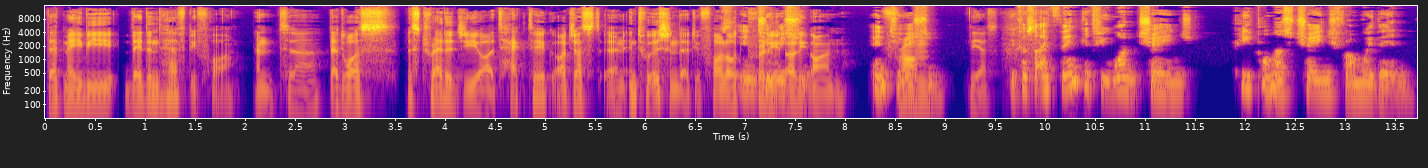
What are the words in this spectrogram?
that maybe they didn't have before. And uh, that was a strategy or a tactic or just an intuition that you followed pretty early on. Intuition. From, yes. Because I think if you want change, people must change from within.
